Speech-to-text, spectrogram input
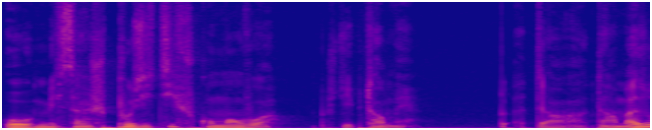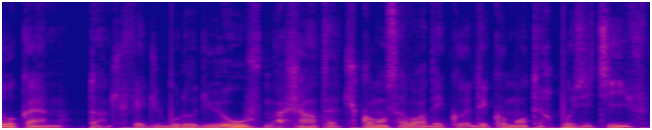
aux messages positifs qu'on m'envoie. Je dis, putain, mais t'es un, un, maso quand même. tu fais du boulot du ouf, machin, tu commences à avoir des, des, commentaires positifs,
